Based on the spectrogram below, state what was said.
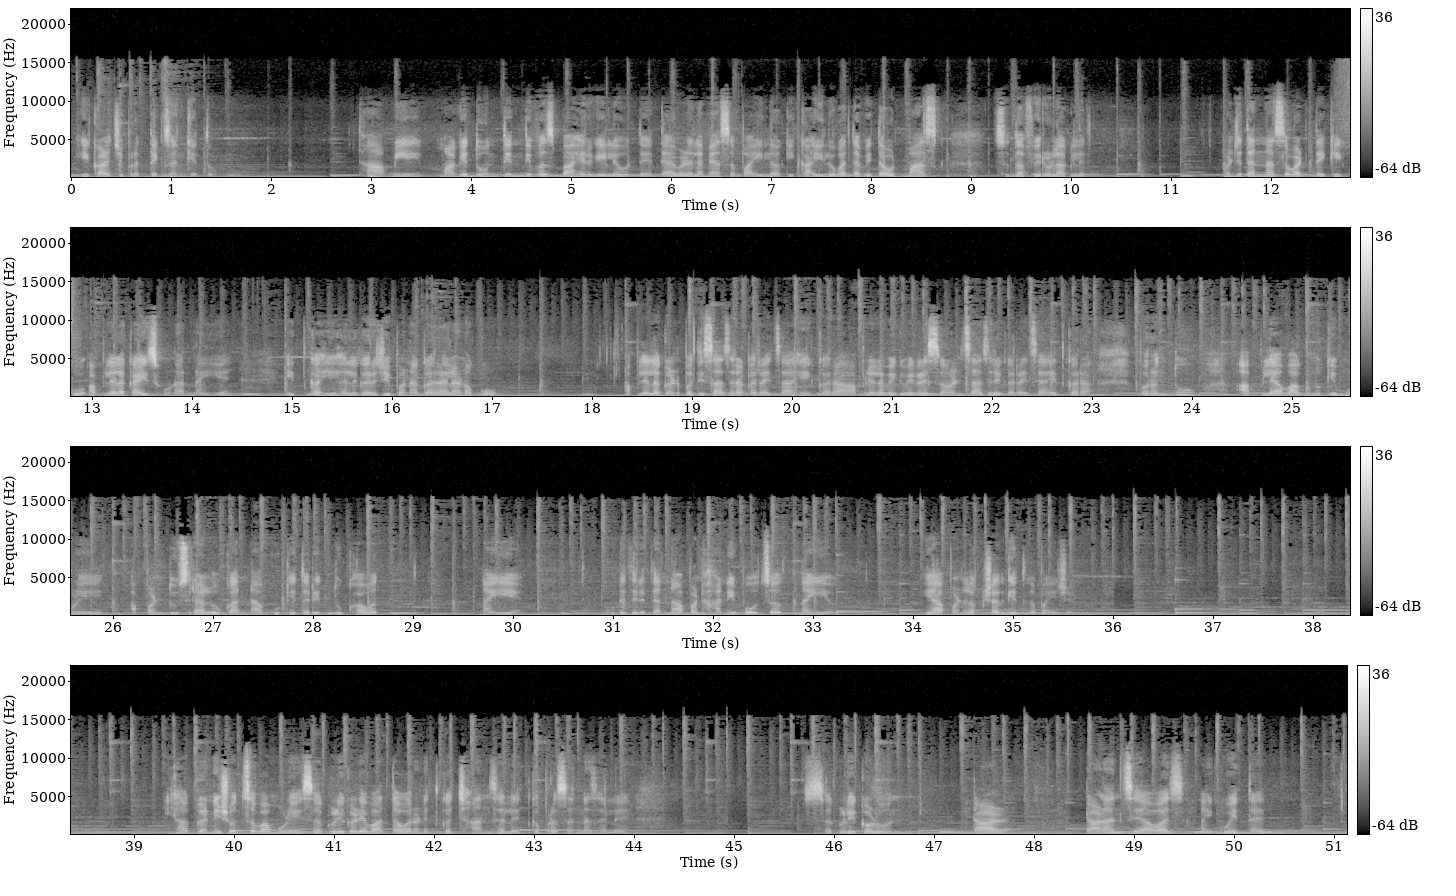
ही काळजी प्रत्येकजण घेतो. हां मी मागे दोन तीन दिवस बाहेर गेले होते त्यावेळेला मी असं पाहिलं की काही लोक आता विदाऊट मास्क सुद्धा फिरू लागलेत. म्हणजे त्यांना असं वाटते की को आपल्याला काहीच होणार नाही आहे इतकाही हलगर्जीपणा करायला नको. आपल्याला गणपती साजरा करायचा आहे करा. आपल्याला वेगवेगळे सण साजरे करायचे आहेत करा. परंतु आपल्या वागणुकीमुळे आपण दुसऱ्या लोकांना कुठेतरी दुखावत नाही आहे कुठेतरी त्यांना आपण हानी पोहोचत नाही आहे हे आपण लक्षात घेतलं पाहिजे. ह्या गणेशोत्सवामुळे सगळीकडे वातावरण इतकं छान झालं इतकं प्रसन्न झालंय. सगळीकडून टाळ टाळांचे आवाज ऐकू येत आहेत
